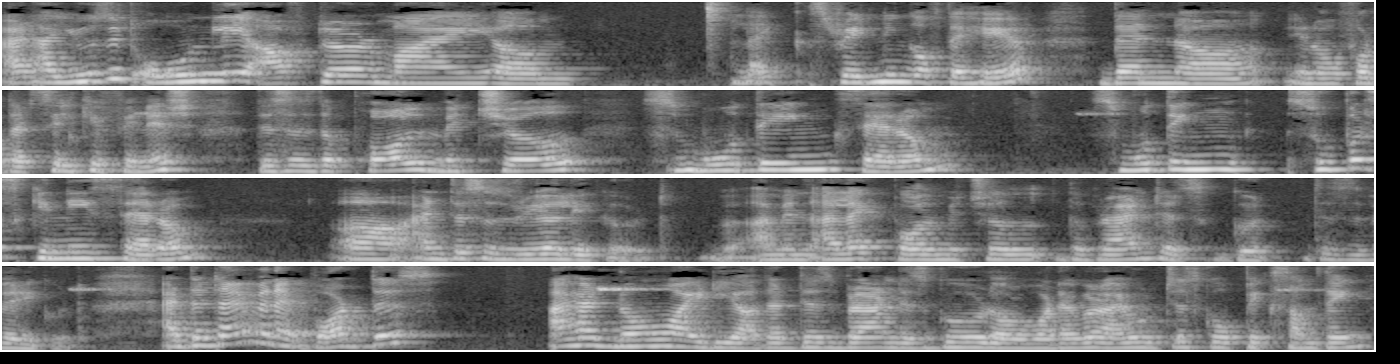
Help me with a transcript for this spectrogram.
And I use it only after my um, like straightening of the hair. Then uh, you know for that silky finish. This is the Paul Mitchell smoothing serum. Smoothing super skinny serum uh, and this is really good I mean I like Paul Mitchell the brand is good this is very good at the time when I bought this I had no idea that this brand is good or whatever. I would just go pick something.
